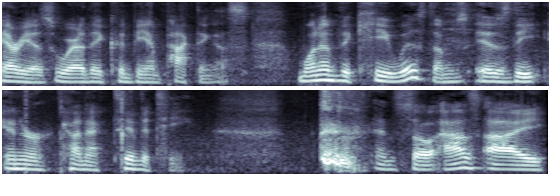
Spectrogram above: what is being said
areas where they could be impacting us. One of the key wisdoms is the inner connectivity. and so as I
